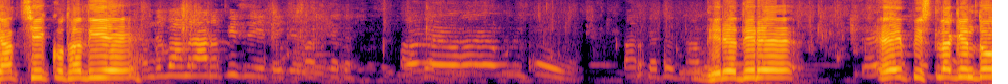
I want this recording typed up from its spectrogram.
যাচ্ছি কোথা দিয়ে? ধীরে ধীরে এই পিছলা কিন্তু।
